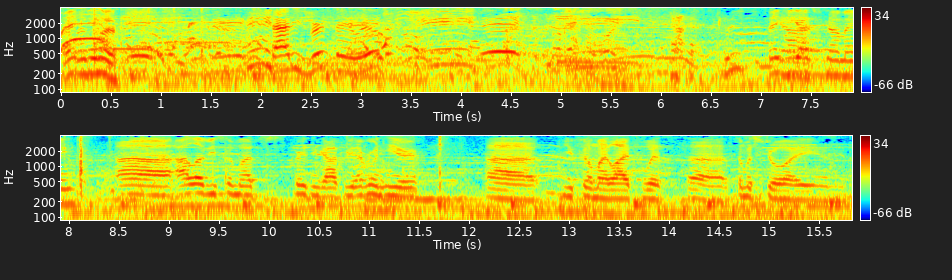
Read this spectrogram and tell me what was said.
Thank Where's Lou? Daddy's birthday, Lou. Thank you guys for coming. Uh, I love you so much. Praising God for you. Everyone here, uh, you fill my life with uh, so much joy. And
